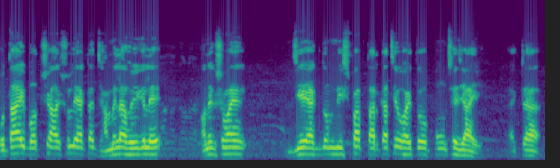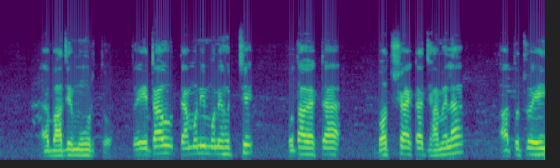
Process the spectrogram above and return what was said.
কোথায় বৎসা আসলে একটা ঝামেলা হয়ে গেলে অনেক সময় যে একদম নিষ্পাপ তার কাছেও হয়তো পৌঁছে যায় একটা বাজে মুহূর্ত। তো এটাও তেমনই মনে হচ্ছে কোথাও একটা বৎসা একটা ঝামেলা অথচ এই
